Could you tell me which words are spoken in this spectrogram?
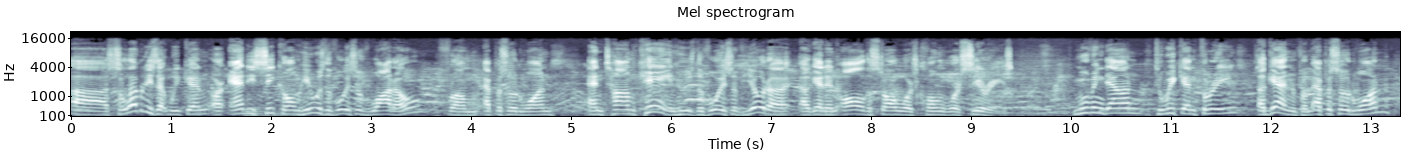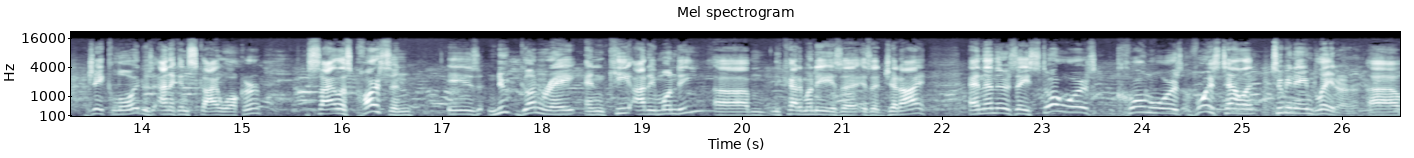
uh, celebrities that weekend are Andy Secombe. He was the voice of Watto from Episode One, and Tom Kane, who's the voice of Yoda again in all the Star Wars Clone Wars series. Moving down to weekend three, again from Episode One, Jake Lloyd, who's Anakin Skywalker. Silas Carson is Nute Gunray and Ki-Adi-Mundi. Um, Ki-Adi-Mundi is a, is a Jedi. And then there's a Star Wars Clone Wars voice talent to be named later. Uh,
